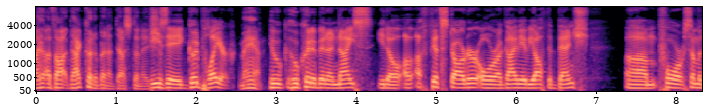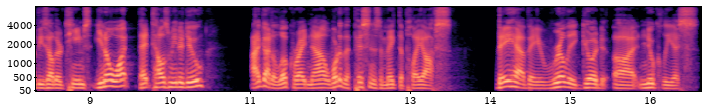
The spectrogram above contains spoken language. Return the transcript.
I, I thought that could have been a destination. He's a good player, man, who who could have been a nice, you know, a, a fifth starter or a guy maybe off the bench um, for some of these other teams. You know what that tells me to do? I got to look right now. What are the Pistons to make the playoffs? They have a really good uh, nucleus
